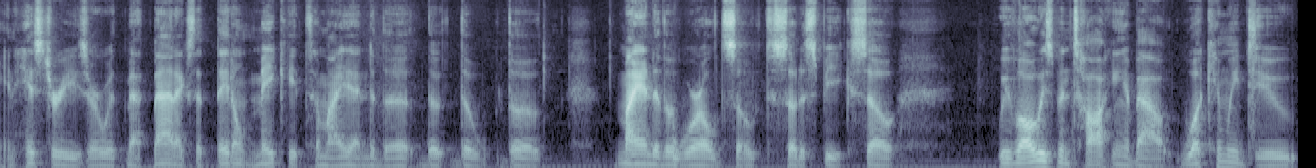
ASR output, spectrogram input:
in histories or with mathematics that they don't make it to my end of the, the, the, the my end of the world, so so to speak. So we've always been talking about what can we do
